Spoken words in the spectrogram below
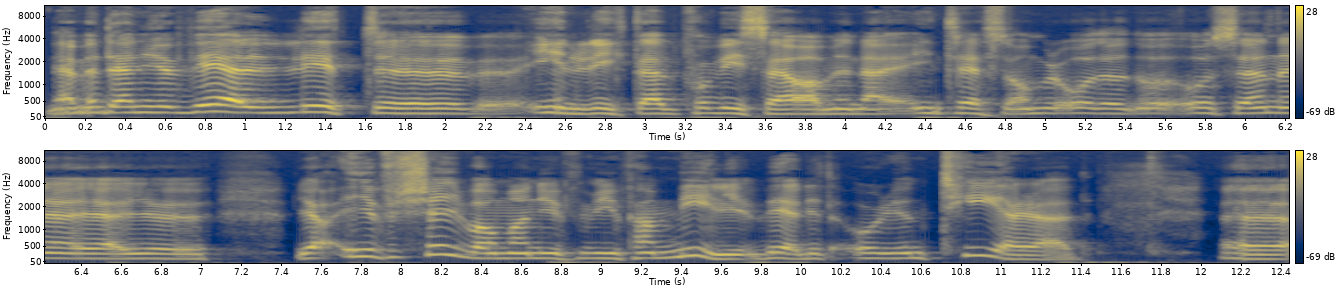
Nej, men den är ju väldigt uh, inriktad på vissa av mina intresseområden. Och, och sen är jag ju Ja, i och för sig var man ju för min familj väldigt orienterad. Uh,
